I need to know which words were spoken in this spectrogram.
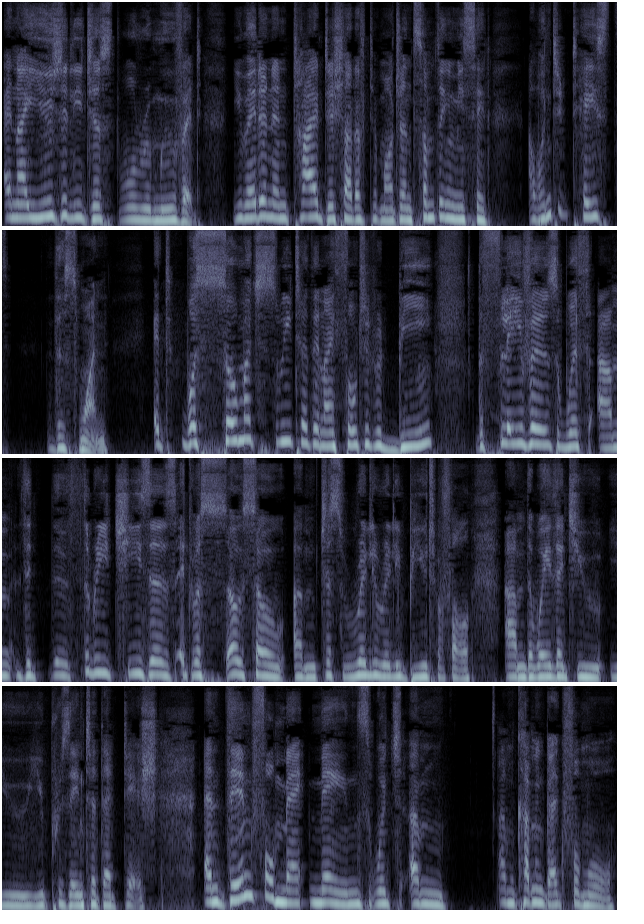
And I usually just will remove it. You made an entire dish out of tomato and something in me said, I want to taste this one. It was so much sweeter than I thought it would be. The flavors with um, the the three cheeses, it was so so um, just really really beautiful. Um, the way that you you you presented that dish, and then for ma- mains, which um, I'm coming back for more.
